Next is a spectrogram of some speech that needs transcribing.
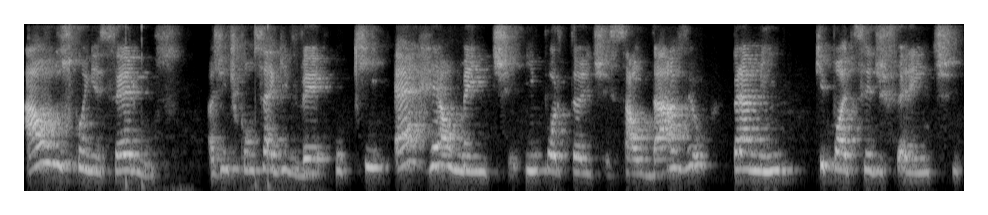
ao nos conhecermos, a gente consegue ver o que é realmente importante saudável para mim, que pode ser diferente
